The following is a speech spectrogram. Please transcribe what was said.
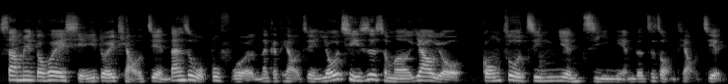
上面都会写一堆条件，但是我不符合那个条件，尤其是什么要有工作经验几年的这种条件。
